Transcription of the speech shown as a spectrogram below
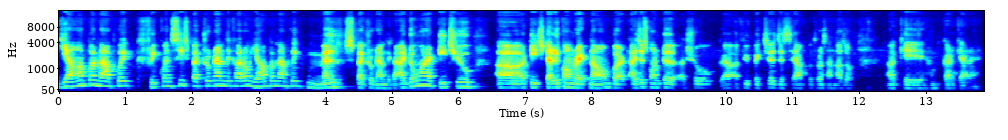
यहाँ पर मैं आपको एक फ्रीक्वेंसी स्पेक्ट्रोग्राम दिखा रहा हूँ यहाँ पर मैं आपको एक मेल स्पेक्ट्रोग्राम दिखा I don't want to teach you uh, teach telecom right now, but I just want to show uh, a few pictures जिससे आपको थोड़ा सा अंदाज हो uh, कि हम कर क्या रहे हैं।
